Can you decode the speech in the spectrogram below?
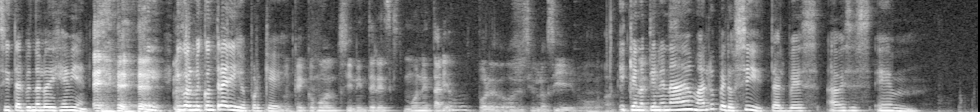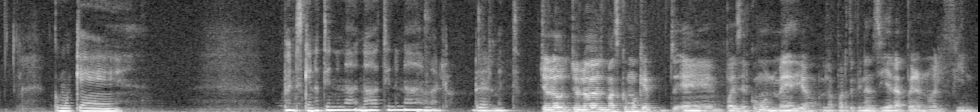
Sí, tal vez no lo dije bien. Sí, igual me contradije porque... Ok, como sin interés monetario, por o decirlo así. o Y que no tiene nada de malo, pero sí, tal vez a veces em, como que... Bueno, es que no tiene nada, nada tiene nada de malo, realmente. Yo lo, yo lo veo es más como que eh, puede ser como un medio, la parte financiera, pero no el fin.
